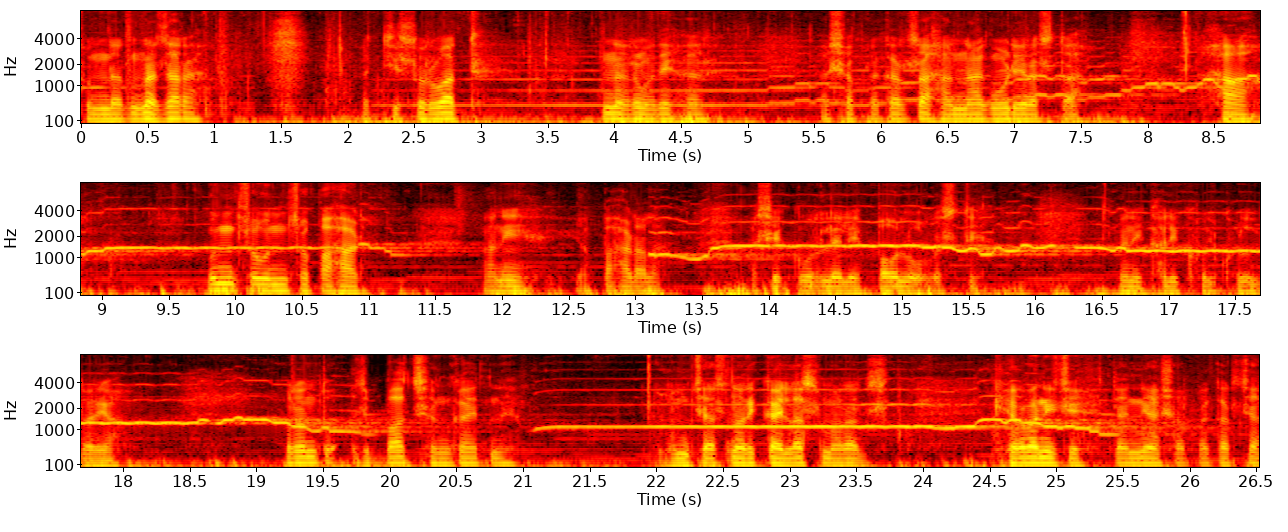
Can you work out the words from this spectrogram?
सुंदर नजारा आजची सुरुवात नर्मदे हर अशा प्रकारचा हा नागमोडी रस्ता हा उंच उंच पहाड आणि या पहाडाला असे कोरलेले पाऊल रस्ते आणि खाली खोल खोल दर्या. परंतु अजिबात शंका येत नाही. आमचे असणारे कैलास महाराज खेरवानीचे त्यांनी अशा प्रकारच्या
